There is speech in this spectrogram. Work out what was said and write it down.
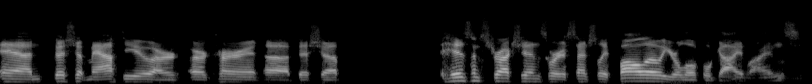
and Bishop Matthew, our our current uh, bishop, his instructions were essentially follow your local guidelines.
